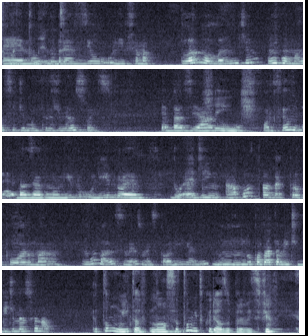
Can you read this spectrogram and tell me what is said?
É, no, Flatland. no Brasil, o livro chama Planolândia, um romance de muitas dimensões. É baseado, Gente. se for filme, né, é baseado no livro. O livro é do Edin Abbott. Ela vai propor uma, um romance mesmo, uma historinha ali, num mundo completamente bidimensional. Eu tô muito. Nossa, eu tô muito curiosa pra ver esse filme.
